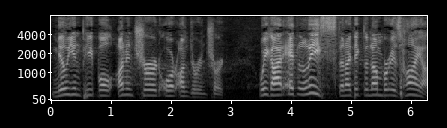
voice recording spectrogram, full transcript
million people uninsured or underinsured. We got at least, and I think the number is higher,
